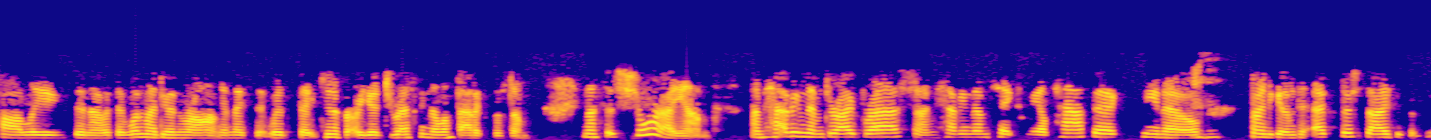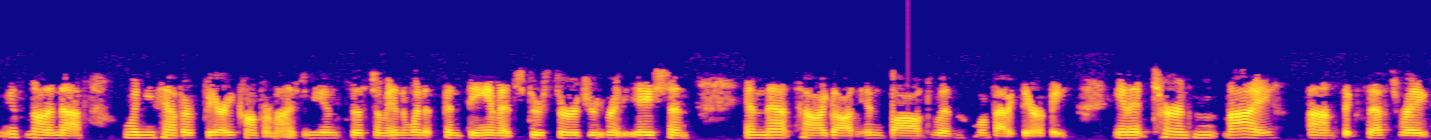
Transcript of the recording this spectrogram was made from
colleagues and I would say, what am I doing wrong? And they would say, Jennifer, are you addressing the lymphatic system? And I said, sure I am. I'm having them dry brush. I'm having them take homeopathic, you know, mm-hmm. trying to get them to exercise. is, it's not enough when you have a very compromised immune system and when it's been damaged through surgery, radiation. And that's how I got involved with lymphatic therapy and it turned my um, success rate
